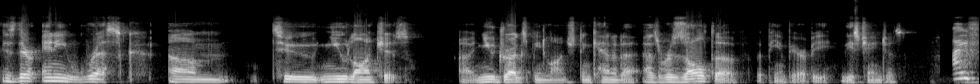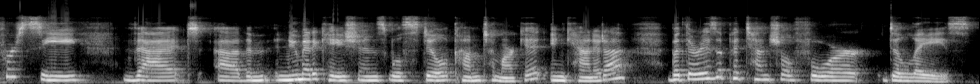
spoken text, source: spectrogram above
is there any risk um, to new launches, uh, new drugs being launched in Canada as a result of the PMPRB, these changes? I foresee that uh, the new medications will still come to market in Canada, but there is a potential for delays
